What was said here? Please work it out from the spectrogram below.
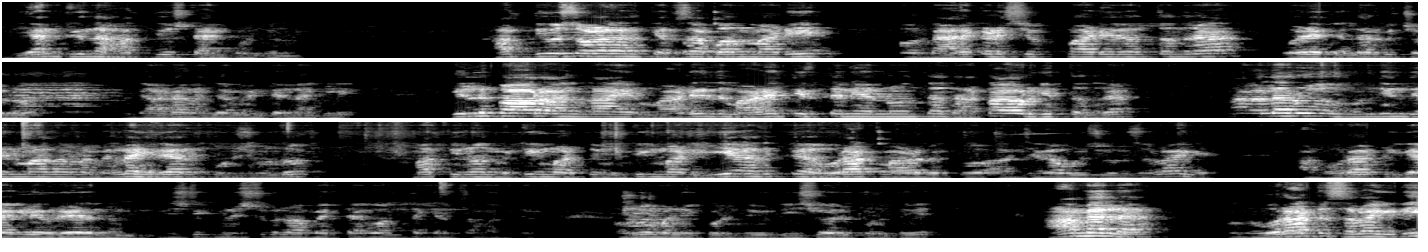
ಎಂಟರಿಂದ ಹತ್ತು ದಿವಸ ಟೈಮ್ ಕೊಡ್ತೀವಿ. ಹತ್ತು ದಿವಸ ಒಳಗೆ ಕೆಲಸ ಬಂದ್ ಮಾಡಿ ಅವ್ರು ಬೇರೆ ಕಡೆ ಶಿಫ್ಟ್ ಮಾಡಿದ್ರು ಅಂತಂದ್ರೆ ಒಳ್ಳೇದು, ಎಲ್ಲರಿಗೂ ಚಲೋ. ಗಾರ್ಡನ್ ಹಂಗೆ ಮೇಂಟೈನ್ ಆಗಲಿ. ಇಲ್ಲಪ್ಪ ಅವ್ರು ಹಂಗೆ ನಾ ಏನು ಮಾಡಿದ್ದು ಮಾಡೇ ತಿರ್ತೀನಿ ಅನ್ನುವಂಥದ್ದು ಹಠ ಅವ್ರಿಗಿತ್ತಂದ್ರೆ ನಾವೆಲ್ಲರೂ ಮುಂದಿನ ದಿನಮಾನದಾಗ ನಮ್ಮೆಲ್ಲ ಹಿರಿಯರು ಕೂಡಿಸ್ಕೊಂಡು ಮತ್ತೆ ಇನ್ನೊಂದು ಮೀಟಿಂಗ್ ಮಾಡ್ತೀವಿ ಮೀಟಿಂಗ್ ಮಾಡಿ ಏನು ಅದಕ್ಕೆ ಹೋರಾಟ ಮಾಡಬೇಕು, ಆ ಜಾಗ ಉಳಿಸುವ ಸಲುವಾಗಿ ಆ ಹೋರಾಟ ಈಗಾಗಲೇ ಇವ್ರು ಹೇಳಿದ್ರು ನಮ್ಮ ಡಿಸ್ಟ್ರಿಕ್ಟ್ ಮಿನಿಸ್ಟ್ರಿಗೂ ನಾವು ಭೇಟಿ ಆಗುವಂಥ ಕೆಲಸ ಮಾಡ್ತೀವಿ. ಅವ್ರಿಗೂ ಮನೆ ಕೊಡ್ತೀವಿ ಡಿ ಸಿ ಅವ್ರಿಗೆ ಕೊಡ್ತೀವಿ. ಆಮೇಲೆ ಒಂದು ಹೋರಾಟ ಸಲುವಾಗಿ ಇಡೀ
